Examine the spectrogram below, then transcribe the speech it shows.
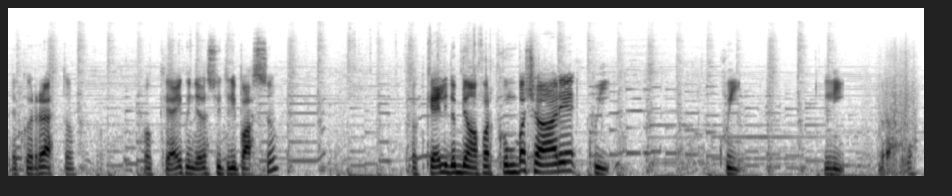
È corretto? Ok, quindi adesso io te li passo. Ok, li dobbiamo far combaciare qui. Qui. Lì. Bravo.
